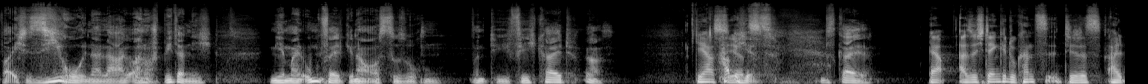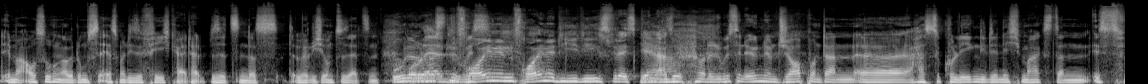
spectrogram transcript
war ich zero in der Lage, auch noch später nicht, mir mein Umfeld genau auszusuchen. Und die Fähigkeit, ja, Die hast habe du ich jetzt. jetzt. Das ist geil. Ja, also ich denke, du kannst dir das halt immer aussuchen, aber du musst erstmal diese Fähigkeit halt besitzen, das wirklich umzusetzen. Oder, du hast eine bist- Freundin, Freunde, die, die es vielleicht kennen. Ja, Also, oder du bist in irgendeinem Job und dann äh, hast du Kollegen, die du nicht magst, dann ist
